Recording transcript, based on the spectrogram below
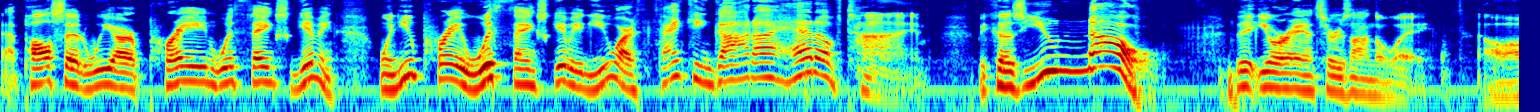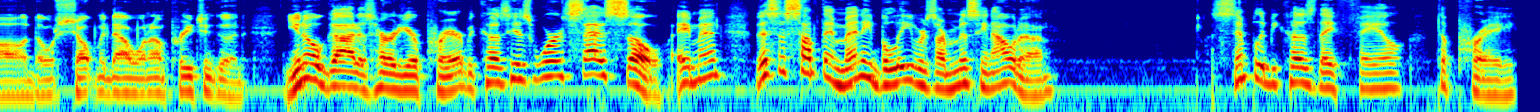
Uh, Paul said we are praying with thanksgiving. When you pray with thanksgiving, you are thanking God ahead of time because you know that your answer is on the way. Oh, don't shout me down when I'm preaching good. You know God has heard your prayer because His Word says so. Amen. This is something many believers are missing out on simply because they fail to pray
